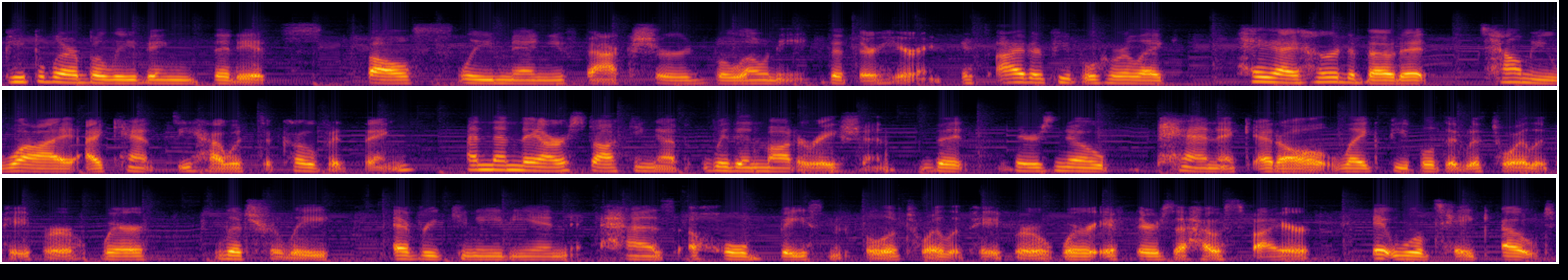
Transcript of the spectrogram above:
People are believing that it's falsely manufactured baloney that they're hearing. It's either people who are like, hey, I heard about it, tell me why, I can't see how it's a COVID thing. And then they are stocking up within moderation, but there's no panic at all like people did with toilet paper, where literally every Canadian has a whole basement full of toilet paper where if there's a house fire, it will take out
